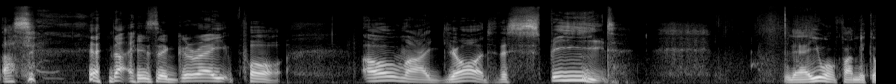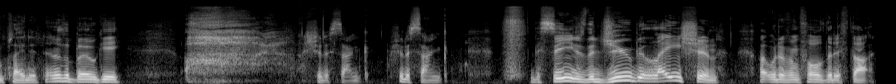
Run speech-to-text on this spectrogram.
That's, that is a great putt. Oh my God, the speed. Yeah, you won't find me complaining. Another bogey. Oh, I should have sank, should have sank. The scenes, the jubilation that would have unfolded if that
